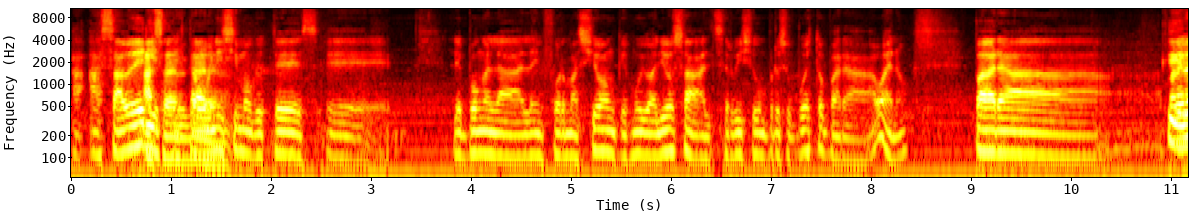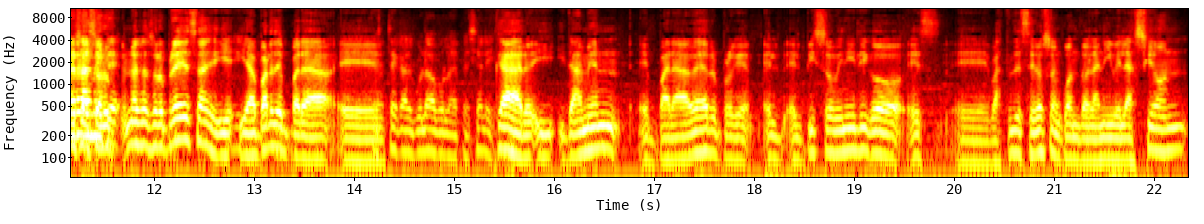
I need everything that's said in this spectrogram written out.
a, saber y está buenísimo que ustedes eh, le pongan la, información que es muy valiosa al servicio de un presupuesto para, bueno, para... para no, haya sorpresas y, aparte para... Eh, esté calculado por los especialistas. Claro, y, también eh, para ver, porque el, piso vinílico es eh, bastante celoso en cuanto a la nivelación,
